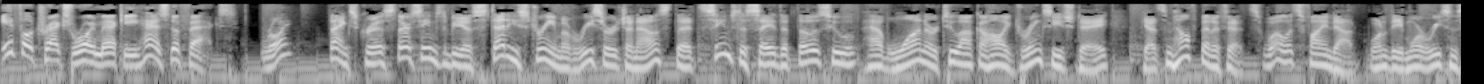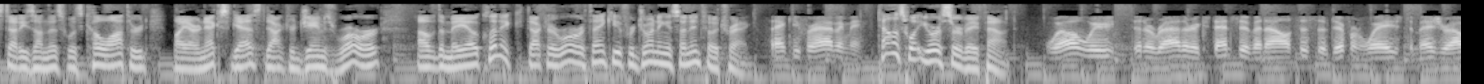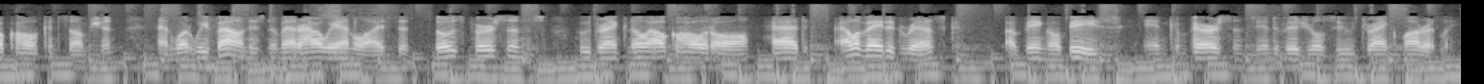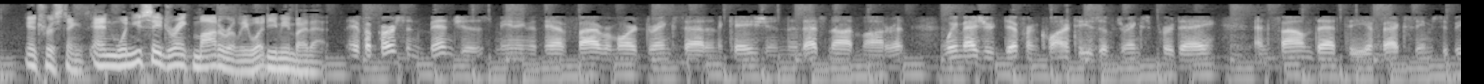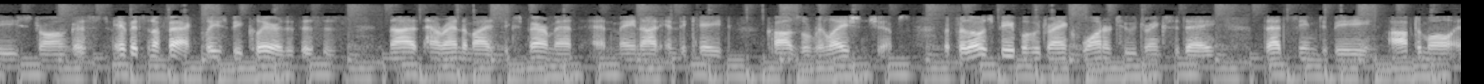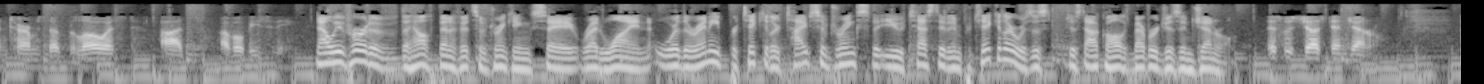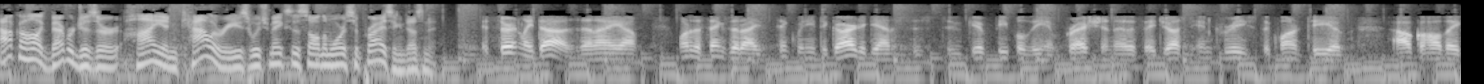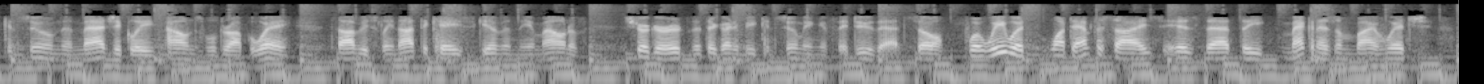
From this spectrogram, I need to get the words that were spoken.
InfoTrack's Roy Mackey has the facts. Roy? Thanks, Chris. There seems to be a steady stream of research announced that seems to say that those who have one or two alcoholic drinks each day get some health benefits. Well, let's find out. One of the more recent studies on this was co-authored by our next guest, Dr. James Rohrer of the Mayo Clinic. Dr. Rohrer, thank you for joining us on InfoTrack. Thank you for having me. Tell us what your survey found. Well, we did a rather extensive analysis of different ways to measure alcohol consumption and what we found is no matter how we analyzed it, those persons who drank no alcohol at all had elevated risk of being obese in comparison to individuals who drank moderately. Interesting. And when you say drink moderately, what do you mean by that? If a person binges, meaning that they have five or more drinks at an occasion, then that's not moderate. We measured different quantities of drinks per day and found that the effect seems to be strongest. If it's an effect, please be clear that this is not a randomized experiment and may not indicate causal relationships. But for those people who drank one or two drinks a day, that seemed to be optimal in terms of the lowest odds of obesity. Now, we've heard of the health benefits of drinking, say, red wine. Were there any particular types of drinks that you tested in particular, or was this just alcoholic beverages in general? This was just in general. Alcoholic beverages are high in calories, which makes this all the more surprising, doesn't it? It certainly does. And I, uh, one of the things that I think we need to guard against is to give people the impression that if they just increase the quantity of alcohol they consume, then magically pounds will drop away. It's obviously not the case given the amount of sugar that they're going to be consuming if they do that. So what we would want to emphasize is that the mechanism by which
